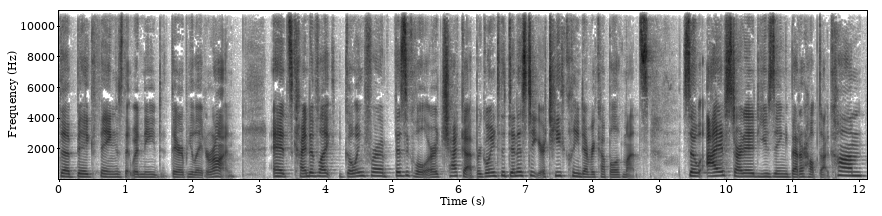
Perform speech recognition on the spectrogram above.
the big things that would need therapy later on. It's kind of like going for a physical or a checkup or going to the dentist to get your teeth cleaned every couple of months. So I have started using betterhelp.com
